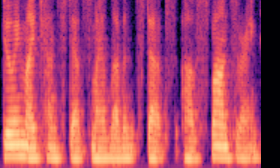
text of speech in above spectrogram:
doing my 10 steps, my 11 steps of sponsoring,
